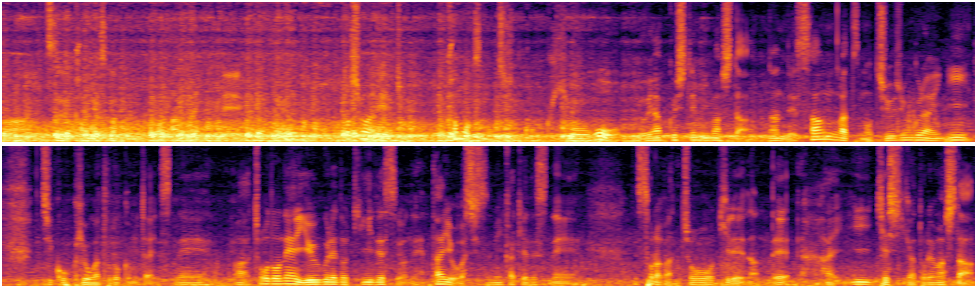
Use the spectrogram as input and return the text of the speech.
まあ、いつ貨物が来るのかわかんないんで、今年はね、ちょっと貨物の時刻表を予約してみました。なんで3月の中旬ぐらいに時刻表が届くみたいですね。あちょうどね、夕暮れ時ですよね。太陽が沈みかけですね。空が超綺麗なんで、はい、いい景色が撮れました。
